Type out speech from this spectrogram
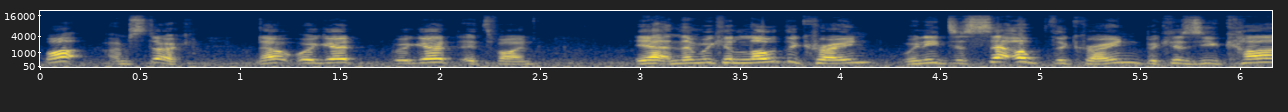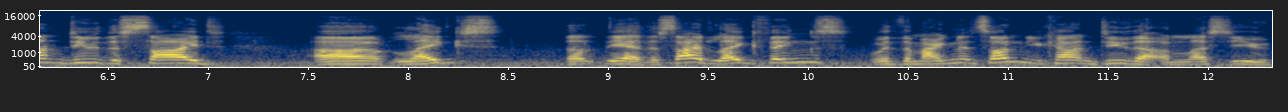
What? I'm stuck. No, we're good. We're good. It's fine. Yeah, and then we can load the crane. We need to set up the crane because you can't do the side uh, legs. The, yeah, the side leg things with the magnets on, you can't do that unless you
